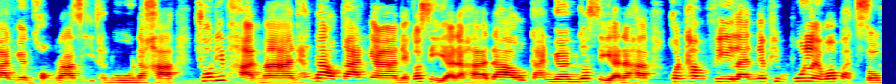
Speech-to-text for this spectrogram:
การเงินของราศีธนูนะคะ ช่วงที่ผ่านมาทั้งดาวการงานเนี่ยก็เสียนะคะ ดาวการเงินก็เสียนะคะ คนทำฟรีแลนซ์เนี่ยพิมพ์พูดเลยว่าบัดซบ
